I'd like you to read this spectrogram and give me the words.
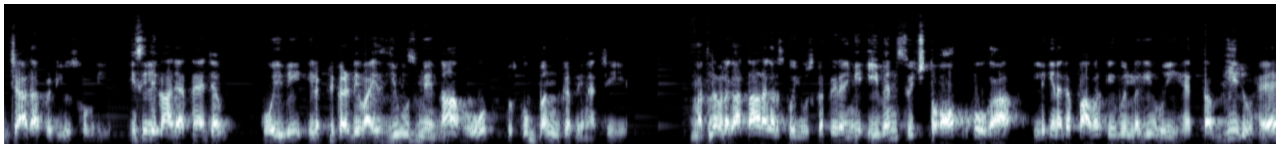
ज़्यादा प्रोड्यूस होगी। इसीलिए कहा जाता है, जब कोई भी इलेक्ट्रिकल डिवाइस यूज़ में ना हो तो उसको बंद कर देना चाहिए। मतलब लगातार अगर उसको यूज़ करते रहेंगे इवन स्विच तो ऑफ़ होगा, लेकिन अगर पावर केबल लगी हुई है, तब भी जो है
